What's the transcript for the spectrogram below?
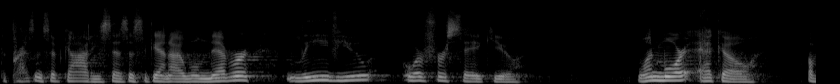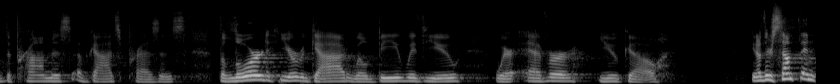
the presence of God. He says this again I will never leave you or forsake you. One more echo of the promise of God's presence. The Lord your God will be with you wherever you go. You know, there's something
